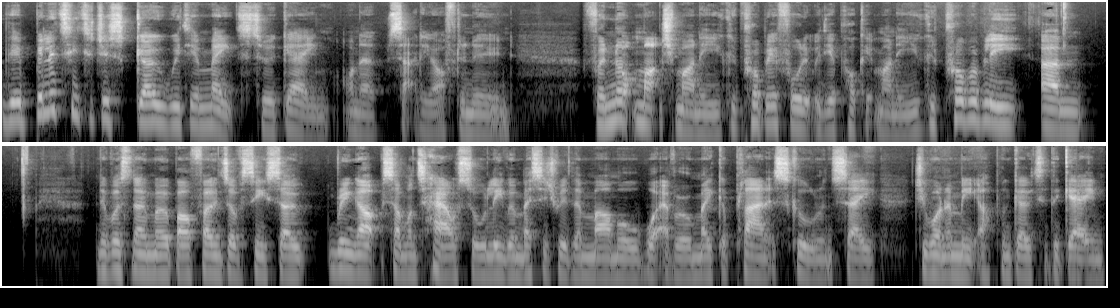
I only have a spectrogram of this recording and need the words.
the ability to just go with your mates to a game on a Saturday afternoon for not much money. You could probably afford it with your pocket money. You could probably um, there was no mobile phones obviously, so ring up someone's house or leave a message with their mum or whatever, or make a plan at school and say, "Do you want to meet up and go to the game?"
